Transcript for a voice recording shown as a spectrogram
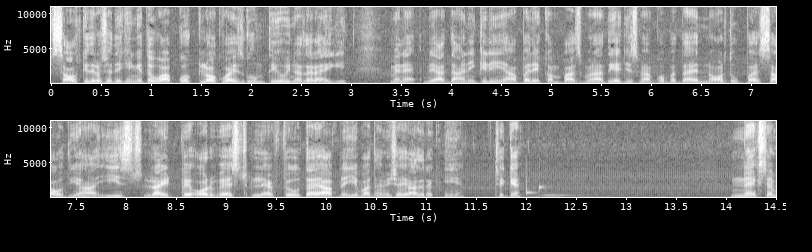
साउथ की तरफ़ से देखेंगे तो वो आपको क्लॉकवाइज घूमती हुई नज़र आएगी। मैंने याद दहानी के लिए यहाँ पर एक कंपास बना दिया, जिसमें आपको पता है नॉर्थ ऊपर साउथ यहाँ ईस्ट राइट पे और वेस्ट लेफ़्ट पे होता है। आपने ये बात हमेशा याद रखनी है। ठीक है? नेक्स्ट एम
